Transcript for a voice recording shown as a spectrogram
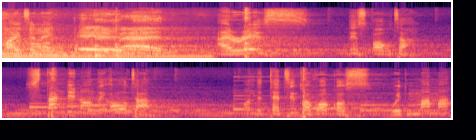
mighty name. Amen. I raise this altar, standing on the altar on the 13th of August with Mama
